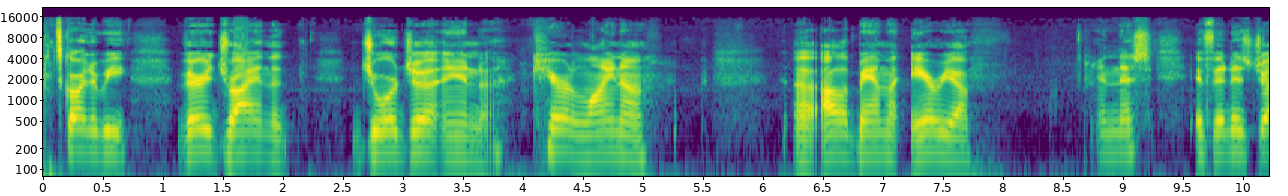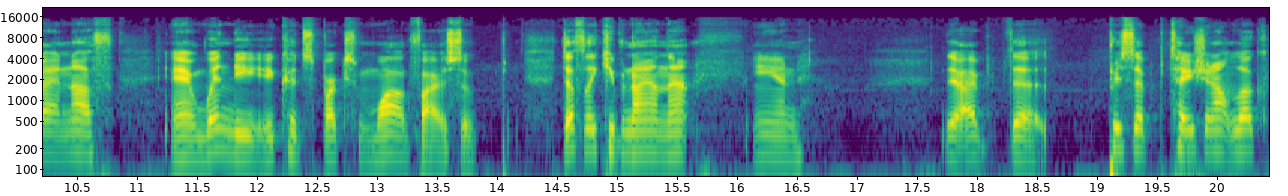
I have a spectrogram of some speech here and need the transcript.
It's going to be very dry in the Georgia and Carolina, uh, Alabama area. And this, if it is dry enough and windy, it could spark some wildfires. So definitely keep an eye on that. And the I, the precipitation outlook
